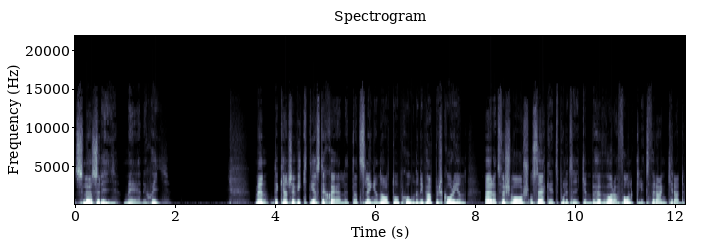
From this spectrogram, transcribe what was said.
slöseri med energi. Men det kanske viktigaste skälet att slänga NATO-optionen i papperskorgen är att försvars och säkerhetspolitiken behöver vara folkligt förankrad.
